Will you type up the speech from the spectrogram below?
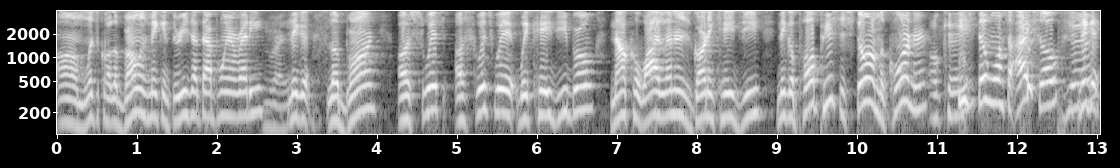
Um, what's it called? LeBron was making threes at that point already. Right. Nigga, LeBron. A switch, a switch with, with KG, bro. Now Kawhi Leonard is guarding KG. Nigga, Paul Pierce is still on the corner. Okay. he still wants to ISO. Yeah. Nigga,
